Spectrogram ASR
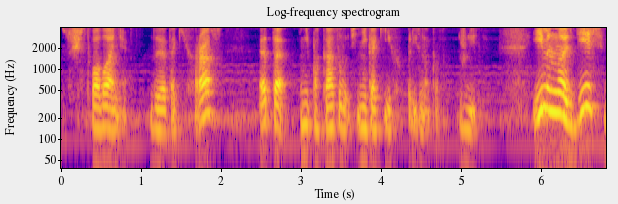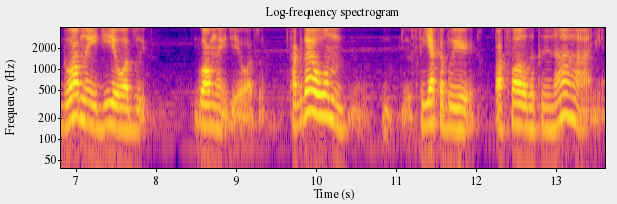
существования для таких рас – это не показывать никаких признаков жизни. Именно здесь главная идея Ладзы. Главная идея Ладзы. Когда он якобы послал заклинание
